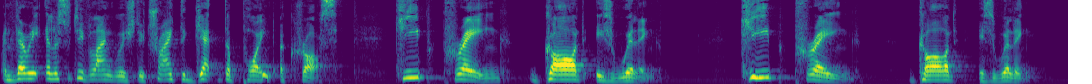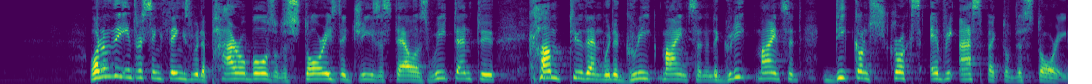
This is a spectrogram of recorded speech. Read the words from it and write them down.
and very illustrative language to try to get the point across. Keep praying, God is willing. Keep praying, God is willing. One of the interesting things with the parables or the stories that Jesus tells, we tend to come to them with a Greek mindset, and the Greek mindset deconstructs every aspect of the story.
